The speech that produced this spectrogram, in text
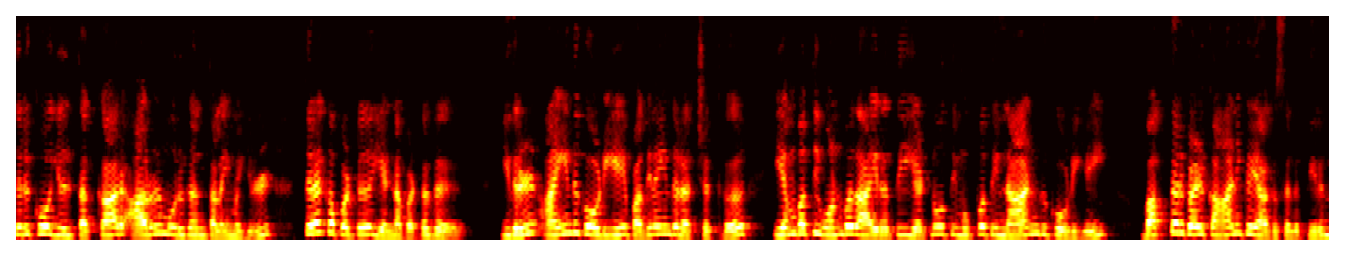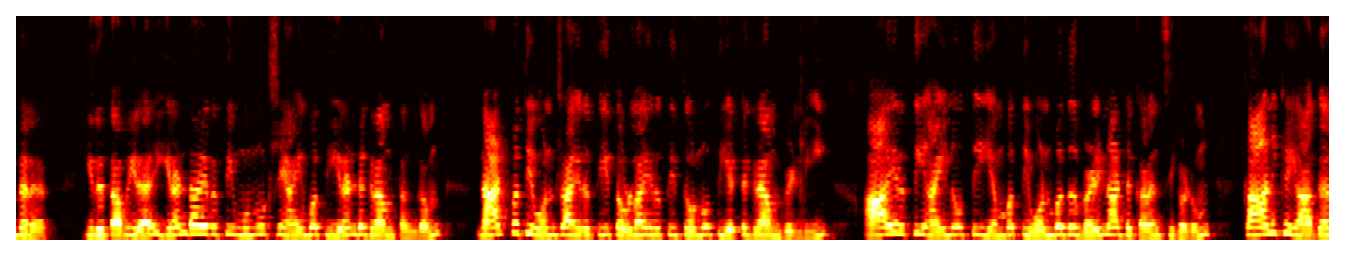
திருக்கோயில் தக்கார் அருள்முருகன் தலைமையில் திறக்கப்பட்டு எண்ணப்பட்டது. இதில் ஐந்து கோடியே பதினைந்து லட்சத்து எண்பத்தி ஒன்பதாயிரத்தி எட்நூத்தி முப்பத்தி நான்கு கோடியை பக்தர்கள் காணிக்கையாக செலுத்தியிருந்தனர். இது தவிர இரண்டாயிரத்தி முன்னூற்றி ஐம்பத்தி இரண்டு கிராம் தங்கம் நாற்பத்தி ஒன்றாயிரத்தி தொள்ளாயிரத்தி தொண்ணூற்றி எட்டு கிராம் வெள்ளி ஆயிரத்தி ஐநூற்றி எண்பத்தி ஒன்பது வெளிநாட்டு கரன்சிகளும் காணிக்கையாக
